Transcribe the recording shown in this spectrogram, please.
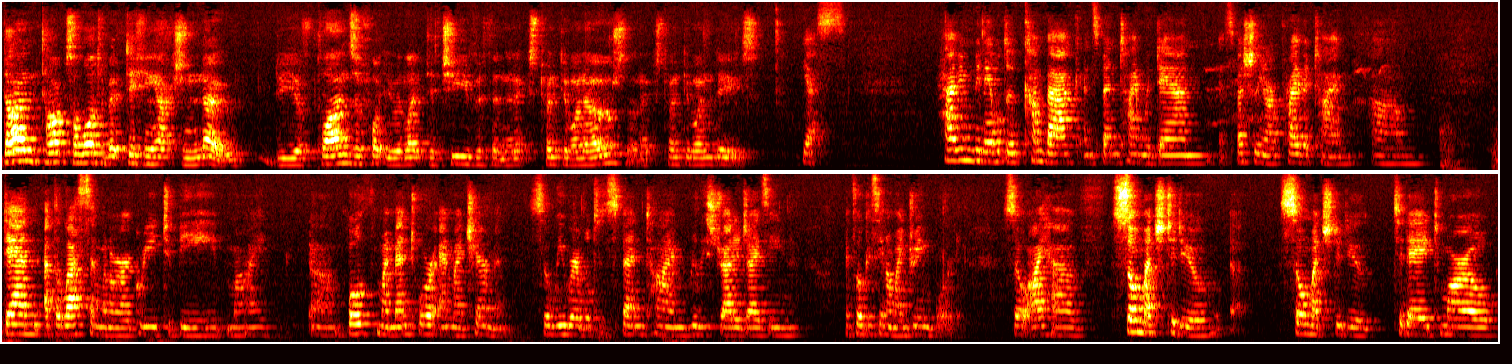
Dan talks a lot about taking action now. Do you have plans of what you would like to achieve within the next 21 hours or the next 21 days? Yes. Having been able to come back and spend time with Dan, especially in our private time, um, Dan at the last seminar agreed to be my um, both my mentor and my chairman. So we were able to spend time really strategizing and focusing on my dream board. So I have so much to do, so much to do today, tomorrow,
